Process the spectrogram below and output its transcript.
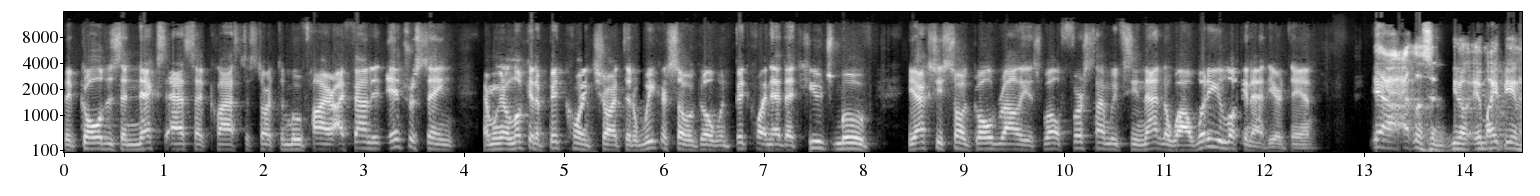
that gold is the next asset class to start to move higher. I found it interesting, and we're going to look at a Bitcoin chart that a week or so ago when Bitcoin had that huge move, you actually saw gold rally as well. First time we've seen that in a while. What are you looking at here, Dan? Yeah, listen, you know, it might be in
